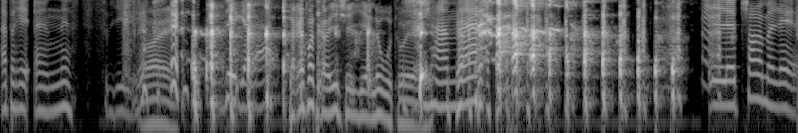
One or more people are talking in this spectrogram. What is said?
après un esti soulier. Ouais. Dégueulasse. T'aurais pas travaillé chez Yellow, toi. Jamais. le charme lève.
